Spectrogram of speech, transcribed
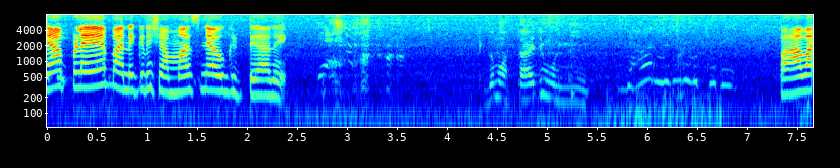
ഞാൻ അപ്പളേ പനക്കണ് ഷമ്മാസിനാവും കിട്ടുകയെന്ന് ഇത് മൊത്തമായിട്ട് മുങ്ങി പാവാ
